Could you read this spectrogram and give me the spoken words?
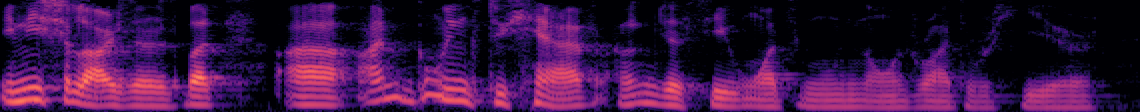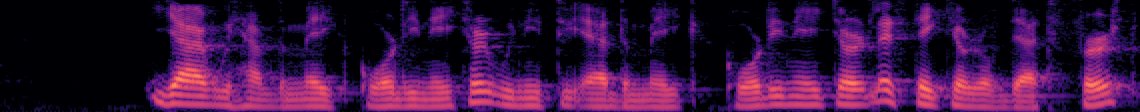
initializers, but uh, I'm going to have, let me just see what's going on right over here yeah, we have the make coordinator. We need to add the make coordinator. Let's take care of that first.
